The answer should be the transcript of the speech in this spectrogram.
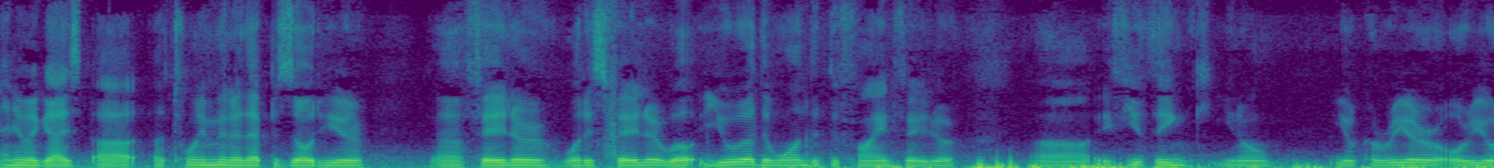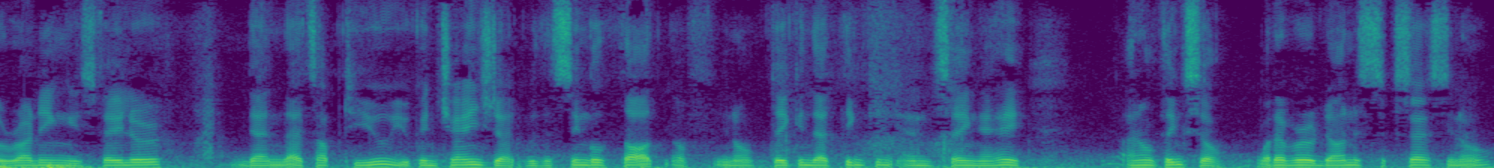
anyway guys uh, a 20 minute episode here. Uh, failure what is failure? Well you are the one that define failure. Uh, if you think you know your career or your running is failure then that's up to you. You can change that with a single thought of you know taking that thinking and saying hey i don't think so. Whatever I've done is success you know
